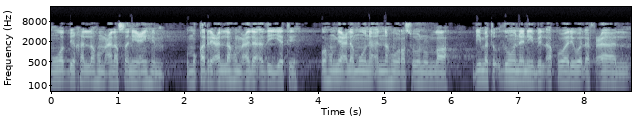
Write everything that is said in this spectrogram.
موبخا لهم على صنيعهم ومقرعا لهم على اذيته وهم يعلمون انه رسول الله لم تؤذونني بالأقوال والأفعال.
